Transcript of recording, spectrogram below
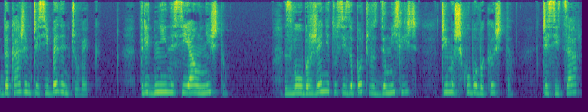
Да кажем, че си беден човек. Три дни не си ял нищо. С въображението си започваш да мислиш, че имаш хубава къща, че си цар,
